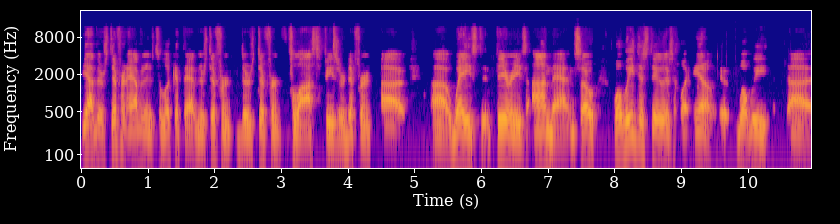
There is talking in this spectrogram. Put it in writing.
yeah there's different avenues to look at that and there's different there's different philosophies or different uh, uh, ways, to, theories on that. And so what we just do is, you know, what we, uh,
